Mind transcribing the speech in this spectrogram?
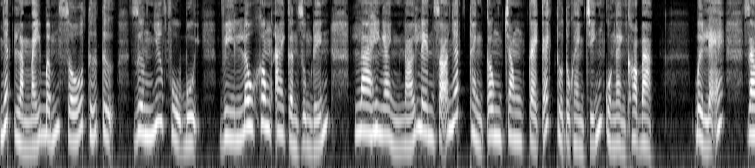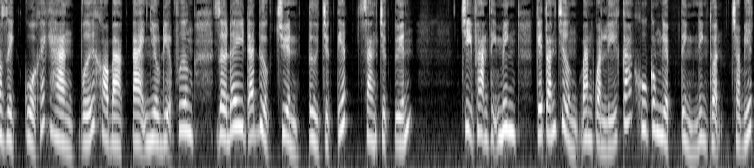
nhất là máy bấm số thứ tự, dường như phủ bụi vì lâu không ai cần dùng đến, là hình ảnh nói lên rõ nhất thành công trong cải cách thủ tục hành chính của ngành kho bạc. Bởi lẽ, giao dịch của khách hàng với kho bạc tại nhiều địa phương giờ đây đã được chuyển từ trực tiếp sang trực tuyến. Chị Phạm Thị Minh, kế toán trưởng Ban Quản lý các khu công nghiệp tỉnh Ninh Thuận cho biết.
